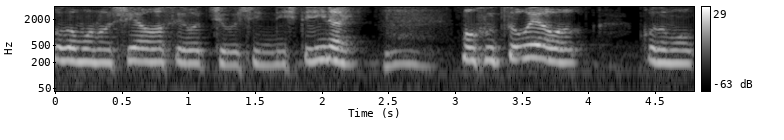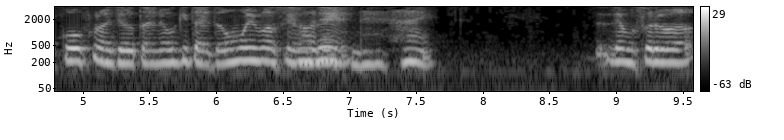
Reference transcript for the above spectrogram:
子供の幸せを中心にしていない。うん、もう普通親は子供を幸福な状態に置きたいと思いますよね。そうですね。はい。でもそれは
